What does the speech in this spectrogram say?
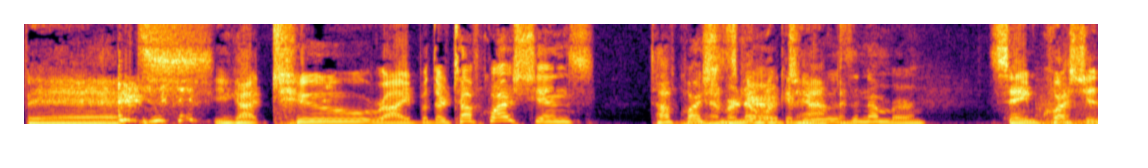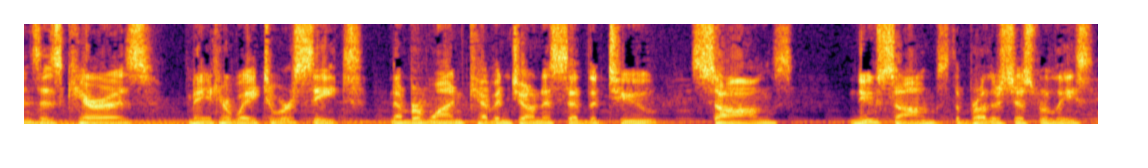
bit. you got two right, but they're tough questions. Tough questions. never know Kara. what could two happen. is the number. Same questions as Kara's made her way to her seat. Number one, Kevin Jonas said the two songs, new songs, the brothers just released,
